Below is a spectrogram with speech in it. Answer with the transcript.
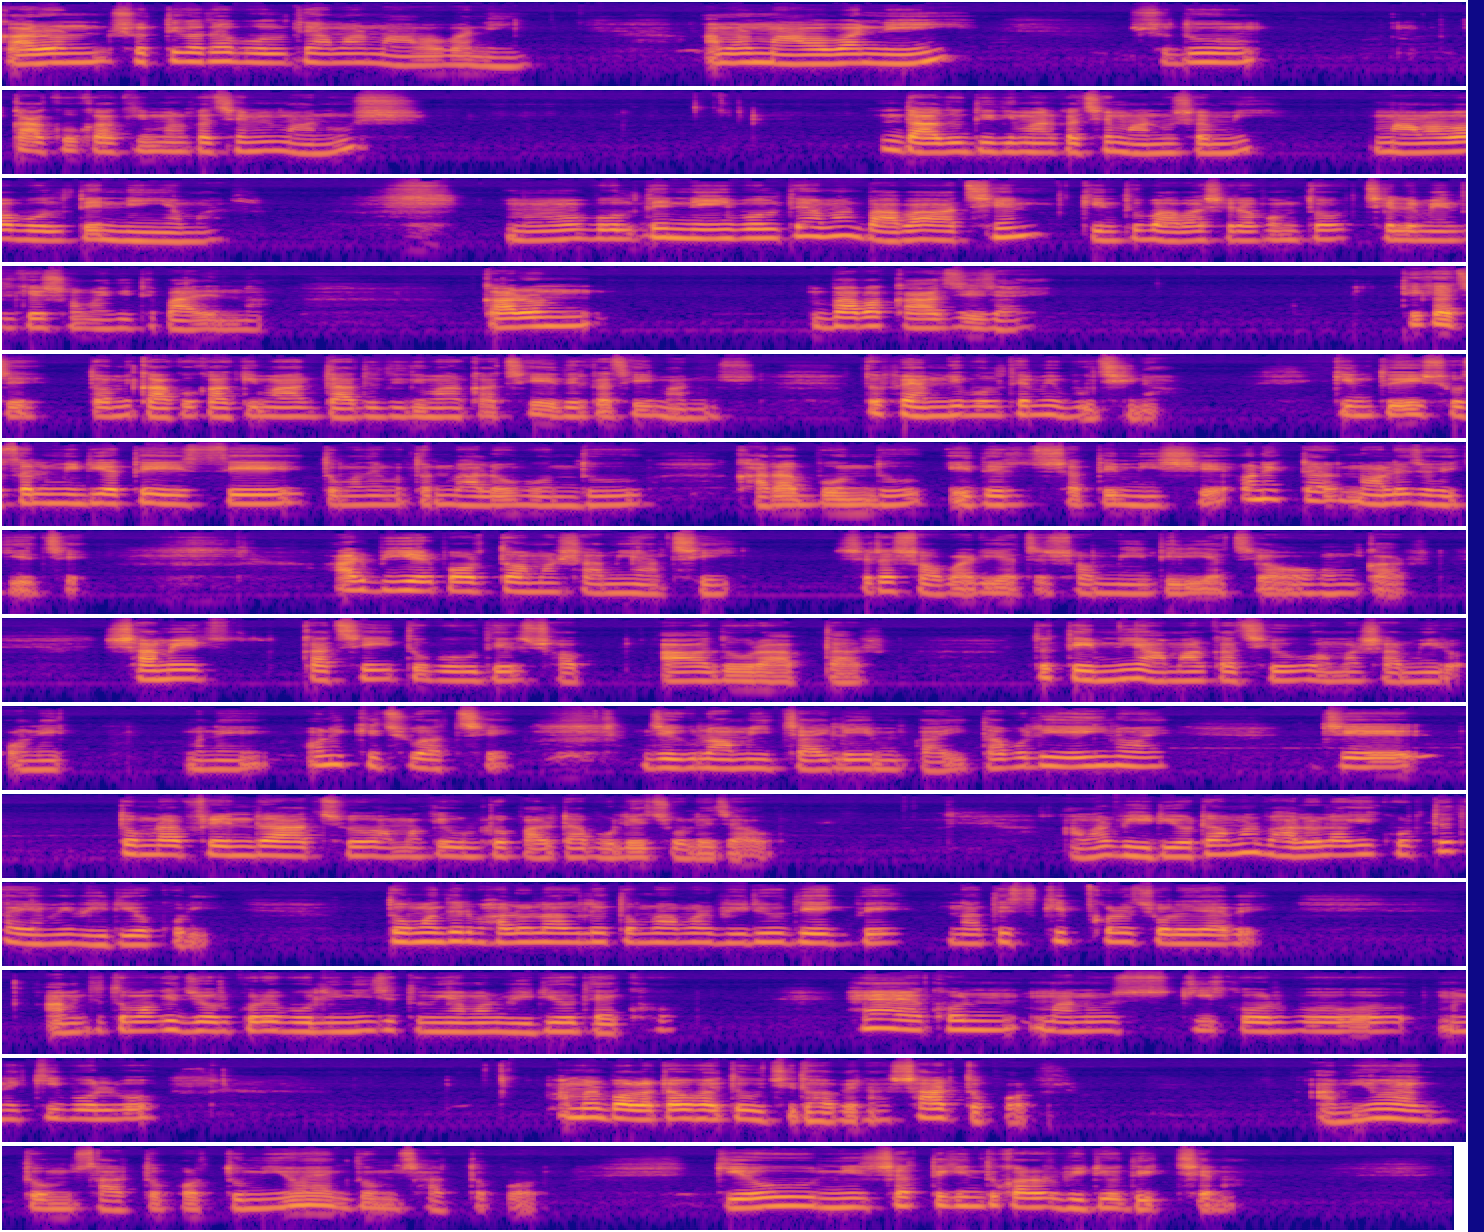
কারণ সত্যি কথা বলতে আমার মা বাবা নেই। আমার মা বাবা নেই, শুধু কাকু কাকিমার কাছে আমি মানুষ। দাদু দিদিমার কাছে মানুষ আমি। মা বাবা বলতে নেই আমার। মা বাবা বলতে নেই বলতে আমার বাবা আছেন, কিন্তু বাবা সেরকম তো ছেলে মেয়েদেরকে সময় দিতে পারেন না। কারণ বাবা কাজে যায়। ঠিক আছে? তো আমি কাকু, কাকিমা, দাদু, দিদিমার কাছে এদের কাছেই মানুষ। তো ফ্যামিলি বলতে আমি বুঝি না। কিন্তু এই সোশ্যাল মিডিয়াতে এসে তোমাদের মতন ভালো বন্ধু খারাপ বন্ধু এদের সাথে মিশে অনেকটা নলেজ হয়ে গিয়েছে। আর বিয়ের পর তো আমার স্বামী আছেই। সেটা সবারই আছে, সব মেয়েদেরই আছে, অহংকার। স্বামীর কাছেই তো বউদের সব আদর, আবদার। তো তেমনি আমার কাছেও আমার স্বামীর অনেক মানে অনেক কিছু আছে যেগুলো আমি চাইলেই আমি পাই। তা বলে এই নয় যে তোমরা ফ্রেন্ডরা আছো, আমাকে উল্টো পাল্টা বলে চলে যাও। আমার ভিডিওটা আমার ভালো লাগে করতে, তাই আমি ভিডিও করি। তোমাদের ভালো লাগলে তোমরা আমার ভিডিও দেখবে, না তো স্কিপ করে চলে যাবে। আমি তো তোমাকে জোর করে বলিনি যে তুমি আমার ভিডিও দেখো। হ্যাঁ এখন মানুষ কি করব মানে কি বলব? আমার বলাটাও হয়তো উচিত হবে না, স্বার্থপর। আমিও একদম স্বার্থপর, তুমিও একদম স্বার্থপর। কেউ নিঃস্বার্থে কিন্তু কারোর ভিডিও দেখছে না।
